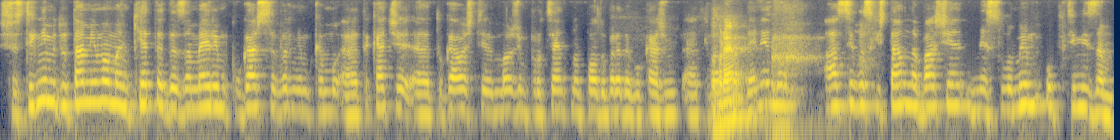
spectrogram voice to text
Ще стигнем до там. Имам анкета да замерим кога ще се върнем към... А, така че а, тогава ще можем процентно по-добре да го кажем а, това твърдение, но аз се възхищам на вашия несломим оптимизъм.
